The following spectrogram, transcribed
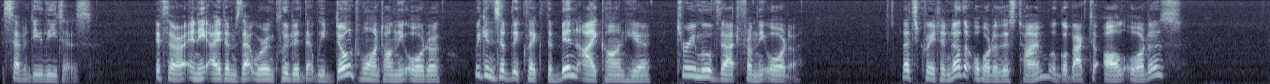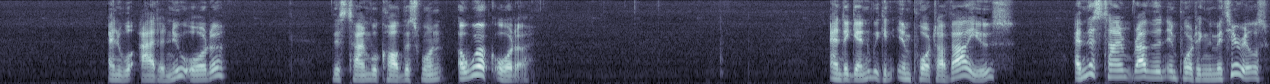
70 litres. If there are any items that were included that we don't want on the order, we can simply click the bin icon here to remove that from the order. Let's create another order this time. We'll go back to All Orders, and we'll add a new order. This time we'll call this one a work order. And again, we can import our values. And this time, rather than importing the materials,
